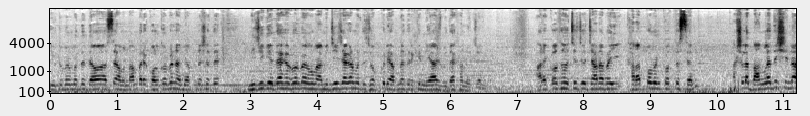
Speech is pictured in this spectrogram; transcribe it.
ইউটিউবের মধ্যে দেওয়া আছে, আমার নাম্বারে কল করবেন, আমি আপনার সাথে নিজে গিয়ে দেখা করব এবং আমি যে জায়গার মধ্যে জব করি আপনাদেরকে নিয়ে আসব দেখানোর জন্য। আরেক কথা হচ্ছে যে যারা ভাই খারাপ কমেন্ট করতেছেন, আসলে বাংলাদেশি না,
